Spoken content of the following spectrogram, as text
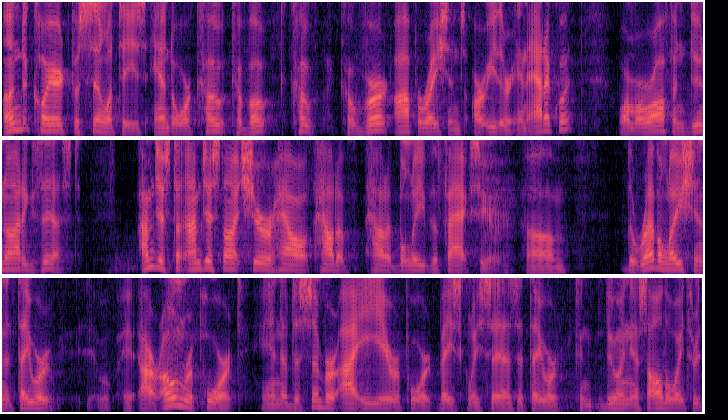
undeclared facilities and or co co co covert operations are either inadequate or more often do not exist. I'm just, I'm just not sure how, how, to, how to believe the facts here. Um, the revelation that they were, our own report in a December IEA report basically says that they were doing this all the way through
